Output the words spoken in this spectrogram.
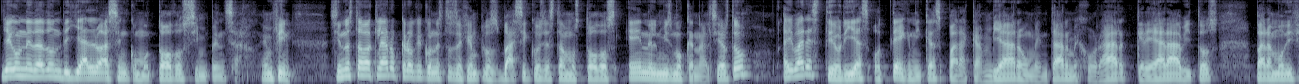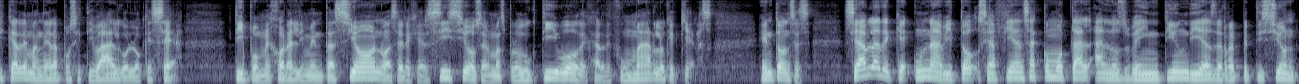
Llega una edad donde ya lo hacen como todos sin pensar. En fin, si no estaba claro, creo que con estos ejemplos básicos ya estamos todos en el mismo canal, ¿cierto? Hay varias teorías o técnicas para cambiar, aumentar, mejorar, crear hábitos, para modificar de manera positiva algo, lo que sea. Tipo mejor alimentación o hacer ejercicio o ser más productivo o dejar de fumar, lo que quieras. Entonces, se habla de que un hábito se afianza como tal a los 21 días de repetición.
